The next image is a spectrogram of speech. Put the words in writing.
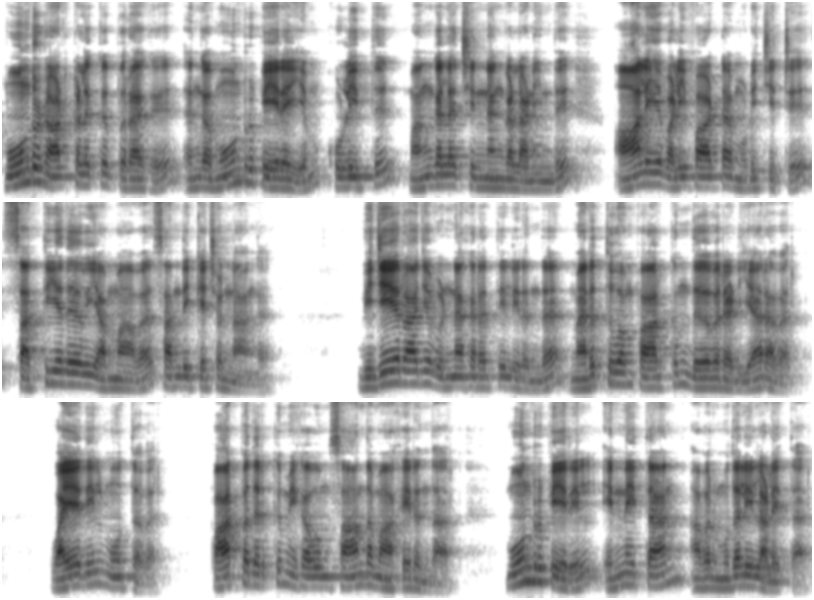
மூன்று நாட்களுக்கு பிறகு எங்க மூன்று பேரையும் குளித்து மங்கள சின்னங்கள் அணிந்து ஆலய வழிபாட்டை முடிச்சிட்டு சத்தியதேவி அம்மாவை சந்திக்க சொன்னாங்க. விஜயராஜ விண்ணகரத்தில் இருந்த மருத்துவம் பார்க்கும் தேவரடியார் அவர். வயதில் மூத்தவர். பார்ப்பதற்கு மிகவும் சாந்தமாக இருந்தார். மூன்று பேரில் என்னைத்தான் அவர் முதலில் அழைத்தார்.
